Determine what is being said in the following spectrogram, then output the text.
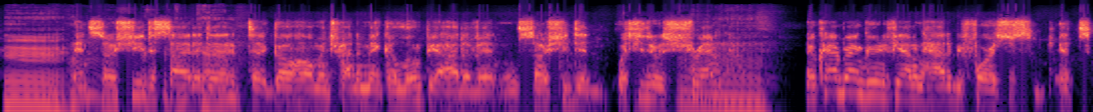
hmm. And so she decided Okay. to, to go home and try to make a lumpia out of it. And so she did what she did was shrimp. Mm, Now, crab rangoon, if you haven't had it before, it's just it's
